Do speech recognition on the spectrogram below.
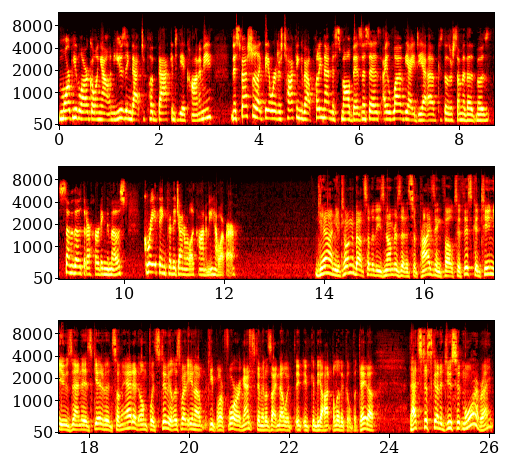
more people are going out and using that to put back into the economy. And especially like they were just talking about putting that into small businesses. I love the idea of because those are some of the most some of those that are hurting the most. Great thing for the general economy, however. Yeah, and you're talking about some of these numbers that are surprising folks. If this continues and is given some added oomph with stimulus, whether you know people are for or against stimulus, I know it, it, it can be a hot political potato. That's just going to juice it more, right?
